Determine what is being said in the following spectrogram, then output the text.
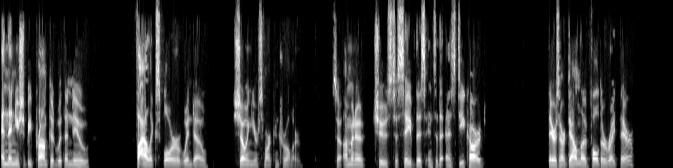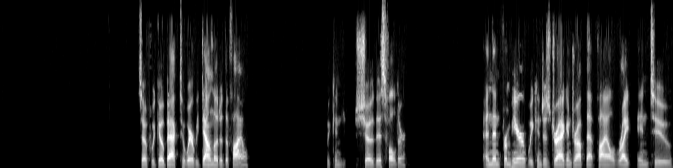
and then you should be prompted with a new File Explorer window showing your smart controller. So I'm going to choose to save this into the SD card. There's our download folder right there. So if we go back to where we downloaded the file, we can show this folder. And then from here, we can just drag and drop that file right into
